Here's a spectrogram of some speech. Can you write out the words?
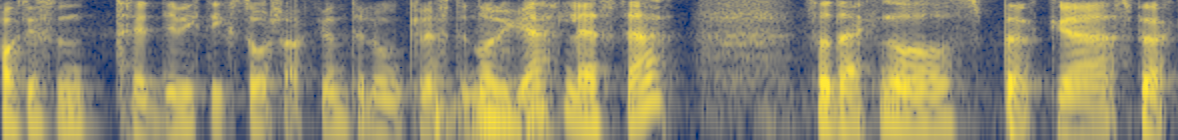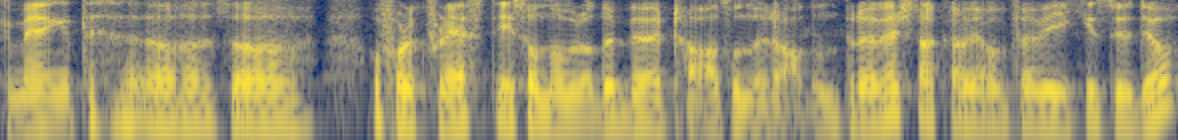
faktisk den tredje viktigste årsaken til lungekreft i Norge, leste jeg. Så det er ikke noe å spøke, spøke med, egentlig. Og, så, og, folk flest i sånne områder bør ta sånne radonprøver, snakka vi om før vi gikk i studio.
